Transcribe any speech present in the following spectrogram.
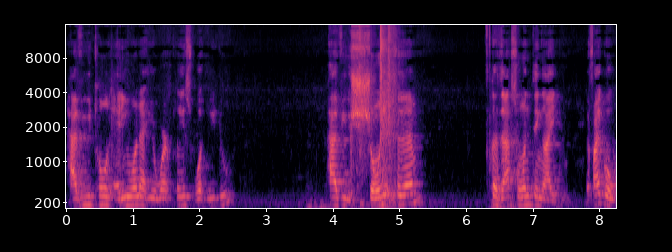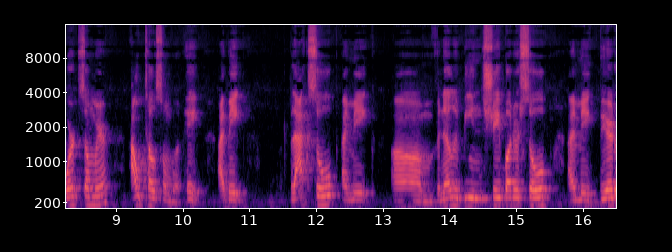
Have you told anyone at your workplace what you do? Have you shown it to them? Because that's one thing I do. If I go work somewhere, I'll tell someone, hey, I make black soap, I make um, vanilla bean shea butter soap, I make beard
